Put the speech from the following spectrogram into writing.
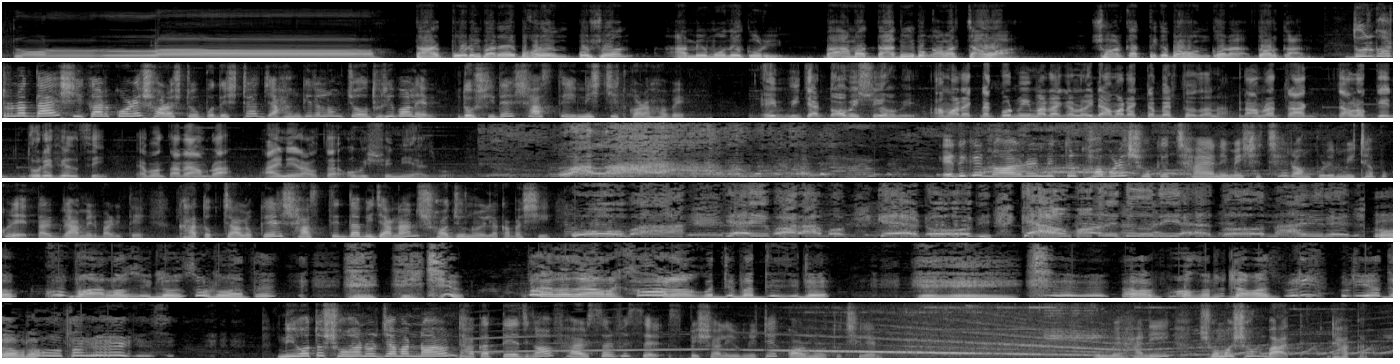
তার পরিবারের ভরণ পোষণ আমি মনে করি বা আমার দাবি এবং আমার চাওয়া সরকার থেকে বহন করা দরকার। দুর্ঘটনার দায় স্বীকার করে স্বরাষ্ট্র উপদেষ্টা জাহাঙ্গীর আলম চৌধুরী বলেন দোষীদের শাস্তি নিশ্চিত করা হবে। এই বিচার তো অবশ্যই হবে। আমার একটা কর্মী মারা গেল এটা আমার একটা ব্যর্থতা না। আমরা ট্রাক চালককে ধরে ফেলছি এবং তারা আমরা আইনের আওতায় অবশ্যই নিয়ে আসব। এদিকে নয়নের মৃত্যুর খবরে শোকের ছায়া নেমে এসেছে রংপুরের মিঠাপুকুরে তার গ্রামের বাড়িতে। ঘাতক চালকের শাস্তির দাবি জানান স্বজন ও এলাকাবাসী। ও খুব ভালো ছিল ছোট হাতে মারা যায় আমরা খাওয়া দাওয়া করতে পারতেছি না আমার ফজরের নামাজ পড়ি পুরিয়াতে আমরা মাথা হয়ে গেছি। নিহত সোহানুর জামান নয়ন ঢাকার তেজগাঁও ফায়ার সার্ভিসের স্পেশাল ইউনিটে কর্মরত ছিলেন। উম্মেহানি সময় সংবাদ, ঢাকা।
